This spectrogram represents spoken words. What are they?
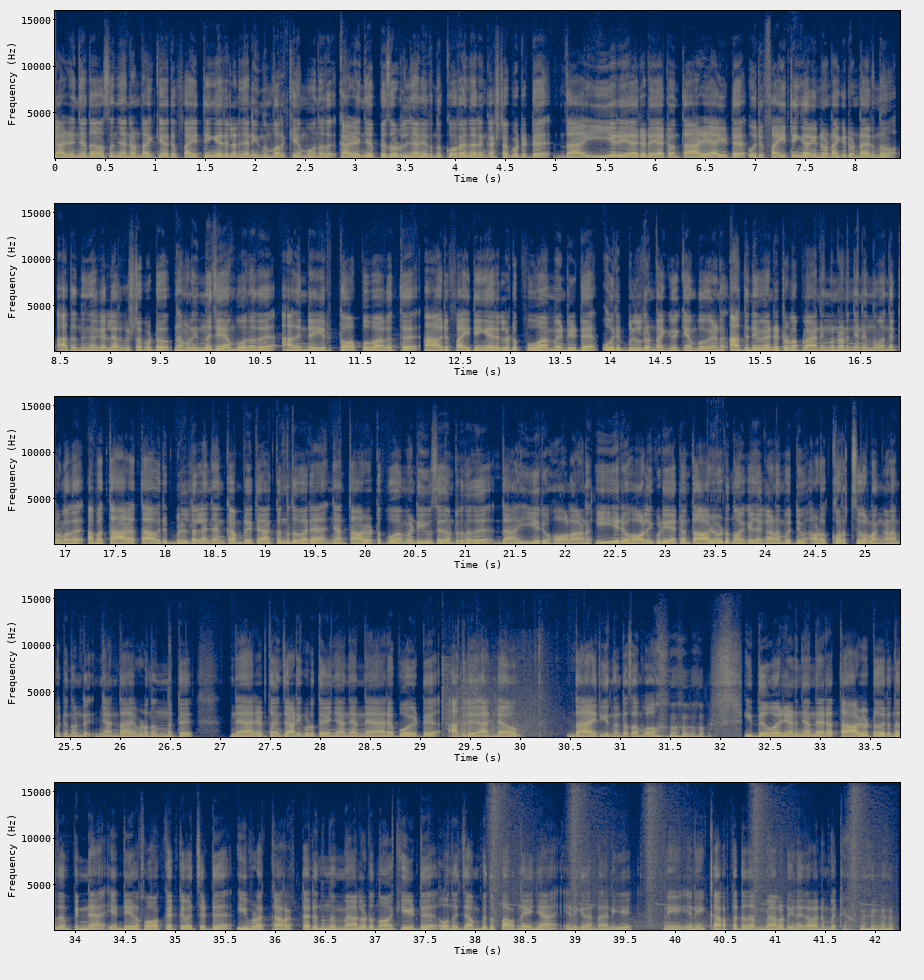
കഴിഞ്ഞ ദിവസം ഞാൻ ഉണ്ടാക്കിയ ഒരു ഫൈറ്റിംഗ് ഏരിയയിലാണ് ഞാൻ ഇന്നും വർക്ക് ചെയ്യാൻ പോകുന്നത്. കഴിഞ്ഞ എപ്പിസോഡിൽ ഞാൻ ഇരുന്ന് കുറെ നേരം കഷ്ടപ്പെട്ടിട്ട് ദാ ഈ ഒരു ഏരിയയുടെ ഏറ്റവും താഴെയായിട്ട് ഒരു ഫൈറ്റിംഗ് ഏരിയ ഉണ്ടാക്കിയിട്ടുണ്ടായിരുന്നു. അത് നിങ്ങൾക്ക് എല്ലാവർക്കും ഇഷ്ടപ്പെട്ടു. നമ്മൾ ഇന്ന് ചെയ്യാൻ പോകുന്നത് അതിന്റെ ഈ ഒരു ടോപ്പ് ഭാഗത്ത് ആ ഒരു ഫൈറ്റിംഗ് ഏരിയയിലോട്ട് പോകാൻ വേണ്ടിയിട്ട് ഒരു ബിൽഡ് ഉണ്ടാക്കി വെക്കാൻ പോവുകയാണ്. അതിന് വേണ്ടിയിട്ടുള്ള പ്ലാനിംഗ് കൊണ്ടാണ് ഞാൻ ഇന്ന് വന്നിട്ടുള്ളത്. അപ്പൊ താഴത്തെ ആ ഒരു ബിൽഡെല്ലാം ഞാൻ കംപ്ലീറ്റ് ആക്കുന്നത് വരെ ഞാൻ താഴോട്ട് പോകാൻ വേണ്ടി യൂസ് ചെയ്തുകൊണ്ടിരുന്നത് ദാ ഈ ഒരു ഹോളാണ് ഈ ഒരു ഹോളിൽ കൂടി ഏറ്റവും താഴോട്ട് നോക്കി കഴിഞ്ഞാൽ കാണാൻ പറ്റും. അവിടെ കുറച്ച് വെള്ളം കാണാൻ പറ്റുന്നുണ്ട്. ഞാൻ ദാ ഇവിടെ നിന്നിട്ട് നേരെ എടുത്ത് ചാടി കൊടുത്തു കഴിഞ്ഞാൽ ഞാൻ നേരെ പോയിട്ട് അതിൽ ലാൻഡ് ആവും ദാ ഇരിക്കുന്നുണ്ട് സംഭവം. ഇത് വഴിയാണ് ഞാൻ നേരെ താഴോട്ട് വരുന്നതും പിന്നെ എന്റെ ഈ റോക്കറ്റ് വെച്ചിട്ട് ഇവിടെ കറക്റ്റായിട്ട് നിന്ന് മേലോട്ട് നോക്കിയിട്ട് ഒന്ന് ജമ്പ് ചെയ്ത് പറഞ്ഞു കഴിഞ്ഞാൽ എനിക്ക് കണ്ട എനിക്ക് ഇനി കറക്റ്റ് കറക്റ്റായിട്ട് മേലോട്ട് ഇങ്ങനെ കയറാനും പറ്റും.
